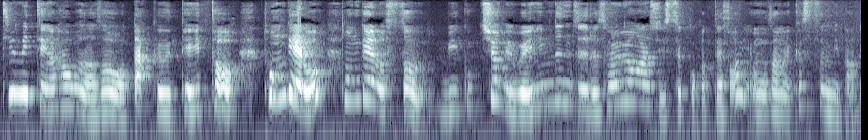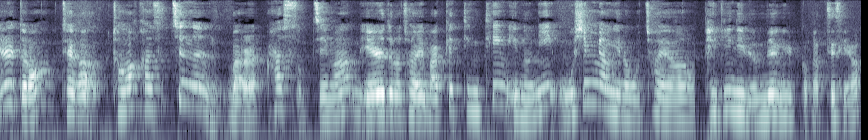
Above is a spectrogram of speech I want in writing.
팀 미팅을 하고 나서 딱 그 데이터 통계로 통계로서 미국 취업이 왜 힘든지를 설명할 수 있을 것 같아서 영상을 켰습니다. 예를 들어 제가 정확한 수치는 말할 수 없지만 예를 들어 저희 마케팅 팀 인원이 50명이라고 쳐요. 백인이 몇 명일 것 같으세요?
